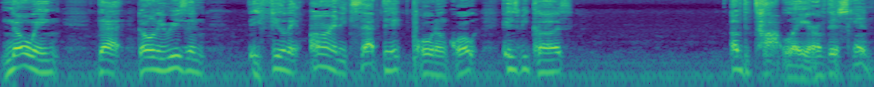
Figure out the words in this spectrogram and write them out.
Knowing that the only reason they feel they aren't accepted, quote unquote, is because of the top layer of their skin.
